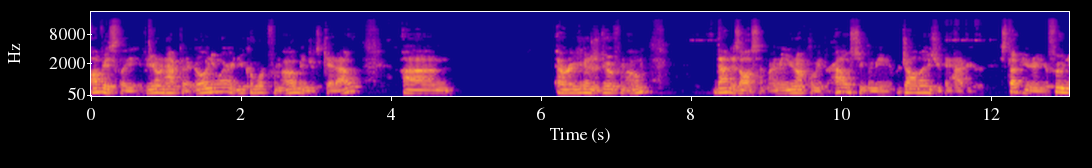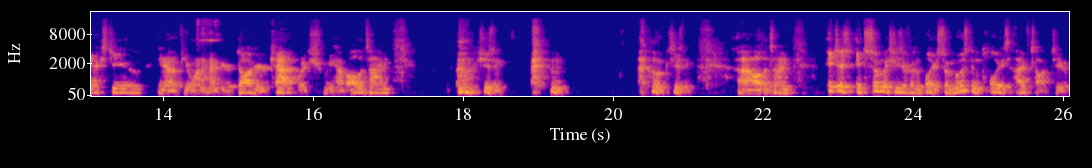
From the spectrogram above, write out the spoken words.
obviously, if you don't have to go anywhere and you can work from home and just get out, um, or you can just do it from home, that is awesome. I mean, you don't have to leave your house. You can be in your pajamas. You can have your stuff, you know, your food next to you. You know, if you want to have your dog or your cat, which we have all the time. excuse me. oh, excuse me. Uh, all the time. It just it's so much easier for the employees. So most employees I've talked to,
